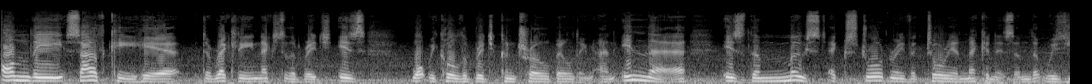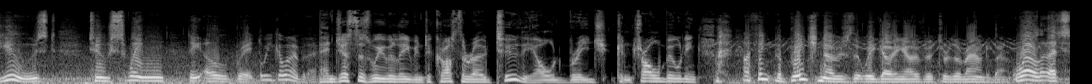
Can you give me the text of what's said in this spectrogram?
On the south quay here, directly next to the bridge, is what we call the bridge control building. And in there is the most extraordinary Victorian mechanism that was used to swing the old bridge. We go over there. And just as we were leaving to cross the road to the old bridge control building, I think the bridge knows that we're going over to the roundabout. Well, that's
